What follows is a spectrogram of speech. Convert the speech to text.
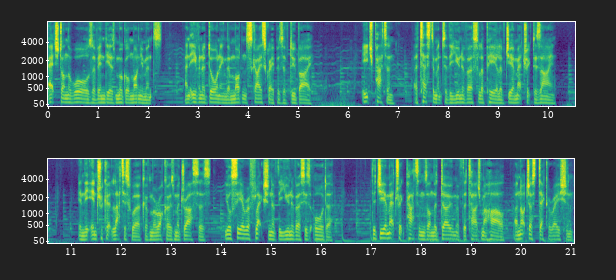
etched on the walls of India's Mughal monuments, and even adorning the modern skyscrapers of Dubai. Each pattern, a testament to the universal appeal of geometric design. In the intricate latticework of Morocco's madrasas, you'll see a reflection of the universe's order. The geometric patterns on the dome of the Taj Mahal are not just decoration,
